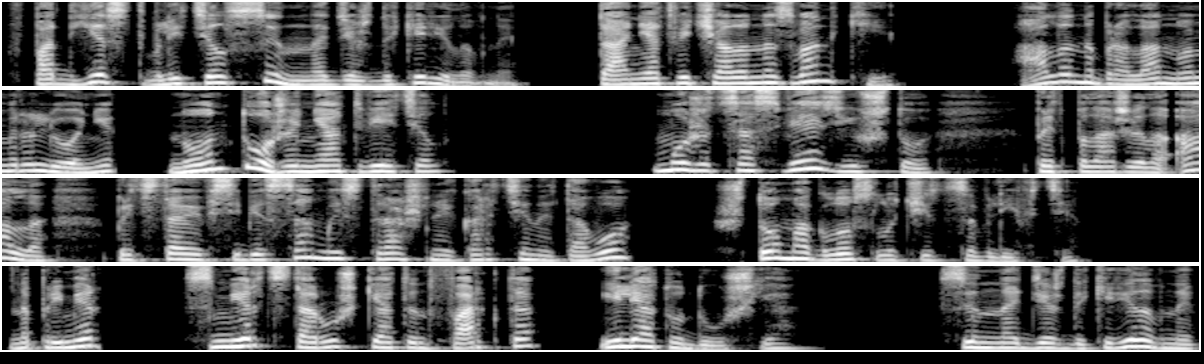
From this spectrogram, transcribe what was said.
В подъезд влетел сын Надежды Кирилловны. Та не отвечала на звонки. Алла набрала номер Лени, но он тоже не ответил. «Может, со связью что?» — предположила Алла, представив себе самые страшные картины того, что могло случиться в лифте. Например, смерть старушки от инфаркта или от удушья. Сын Надежды Кирилловны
